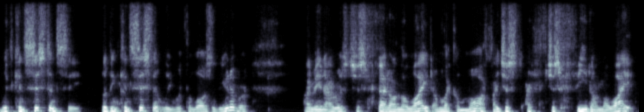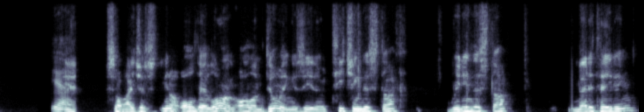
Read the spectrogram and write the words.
with consistency, living consistently with the laws of the universe, I mean, I was just fed on the light. I'm like a moth. I just I just feed on the light. Yeah. And so I just, you know, all day long, all I'm doing is either teaching this stuff, reading this stuff, meditating.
